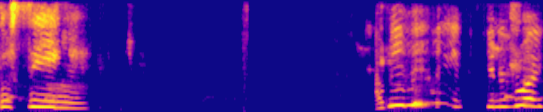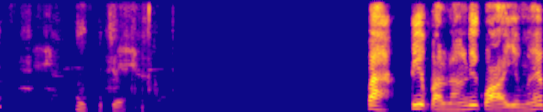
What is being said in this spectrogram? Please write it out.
ตัวสิ่ง อะพี่พี่พี่พี่หนูช่วยเออก็ได้ป่ะรีบอาบน้ำดีกว่าอย่าไม่ให้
